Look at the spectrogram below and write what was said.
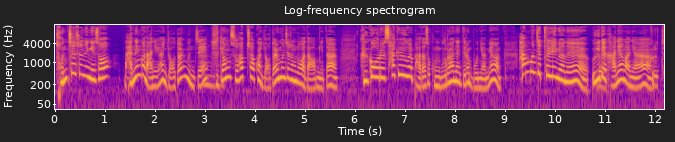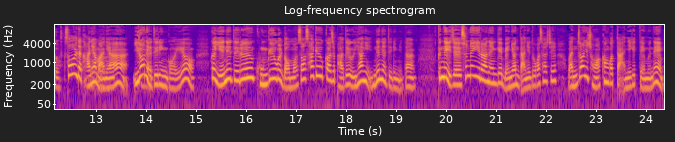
전체 수능에서 많은 건 아니에요. 한 여덟 문제 음. 국영수 합쳐갖고 한 여덟 문제 정도가 나옵니다. 그거를 사교육을 받아서 공부를 하는 애들은 뭐냐면 한 문제 틀리면은 의대 네. 가냐 마냐, 그렇죠. 서울대 가냐 마냐 이런 애들인 거예요. 그러니까 얘네들은 공교육을 넘어서 사교육까지 받을 의향이 있는 애들입니다. 근데 이제 수능이라는 게 매년 난이도가 사실 완전히 정확한 것도 아니기 때문에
